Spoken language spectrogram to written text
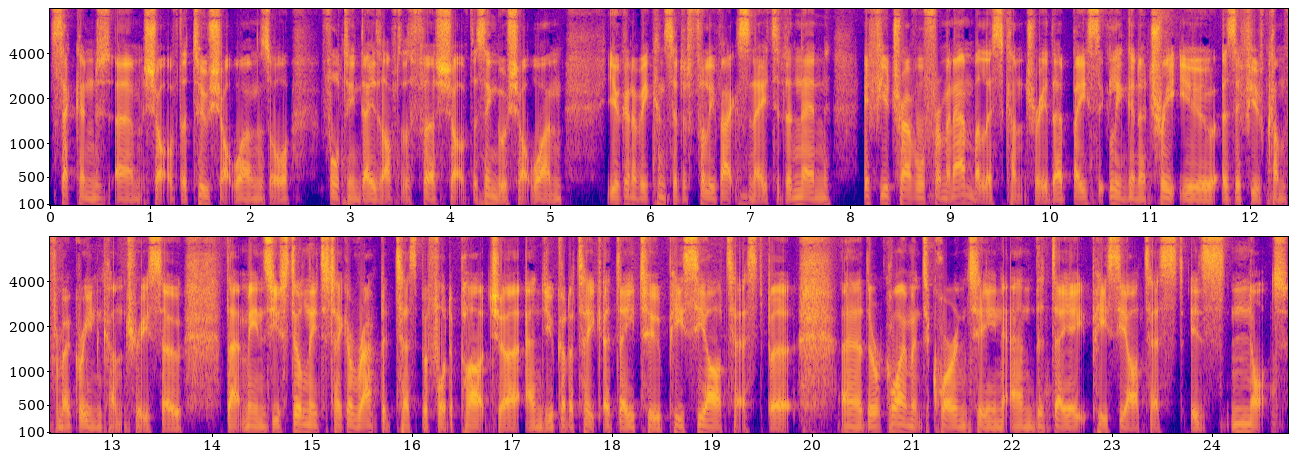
second um, shot of the two shot ones, or 14 days after the first shot of the single shot one, you're going to be considered fully vaccinated. And then if you travel from an amber list country, they're basically going to treat you as if you've come from a green country. So that means you still need to take a rapid test before departure and you've got to take a day two PCR test. But uh, the requirement to quarantine and the day eight PCR test is not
